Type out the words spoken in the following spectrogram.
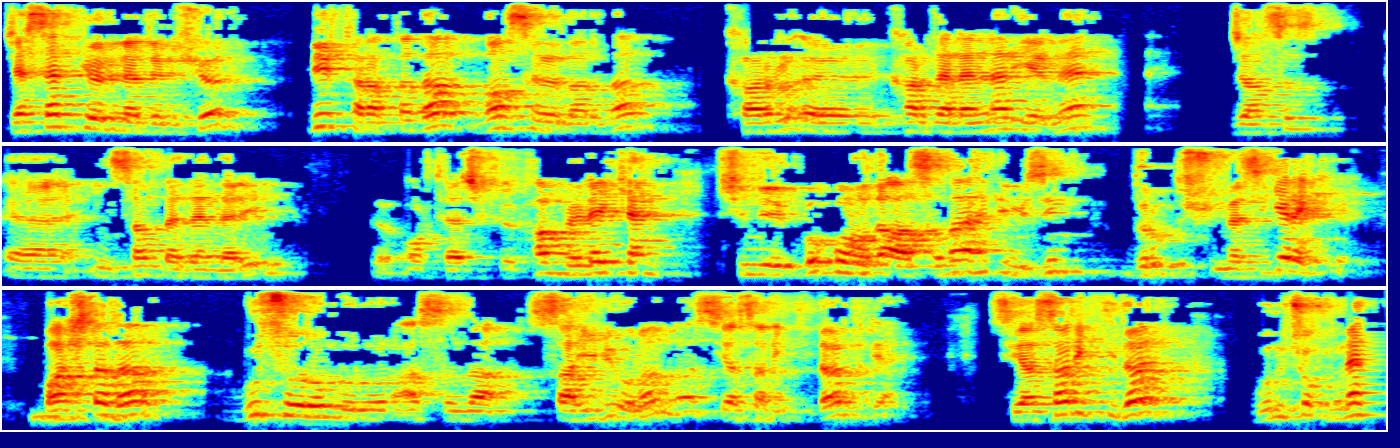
ceset gölüne dönüşüyor, bir tarafta da Van sınırlarında kar, e, kardelenler yerine cansız e, insan bedenleri e, ortaya çıkıyor. Ha böyleyken şimdi bu konuda aslında hepimizin durup düşünmesi gerekiyor. Başta da bu sorumluluğun aslında sahibi olan da siyasal iktidardır yani. Siyasal iktidar bunu çok net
